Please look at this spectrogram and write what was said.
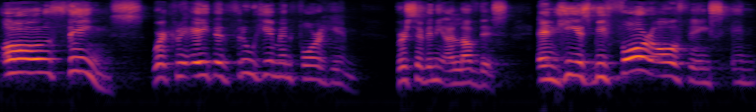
all things were created through him and for him. Verse 17, I love this. And he is before all things, and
